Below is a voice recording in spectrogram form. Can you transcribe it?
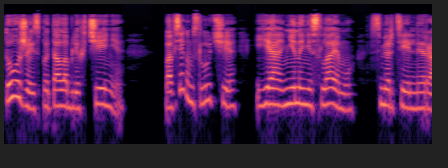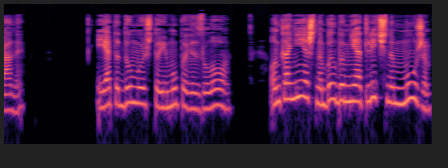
тоже испытал облегчение. Во всяком случае, я не нанесла ему смертельной раны. Я-то думаю, что ему повезло. Он, конечно, был бы мне отличным мужем,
